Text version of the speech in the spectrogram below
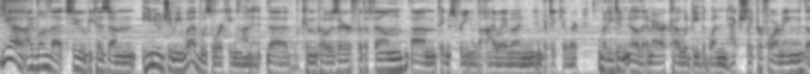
Yeah, I love that too because um, he knew Jimmy Webb was working on it, the composer for the film, um, famous for you know the Highwayman in particular. But he didn't know that America would be the one actually performing the,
